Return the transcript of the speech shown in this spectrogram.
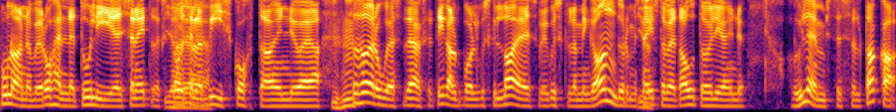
punane või roheline tuli ja siis näidatakse, et seal on viis kohta, on ju, ja mm -hmm. sa saad aru, kuidas seda tehakse, et igal pool kuskil laes või kuskil on mingi andur, mis Just. näitab, et auto oli, on ju, aga Ülemistes seal taga,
